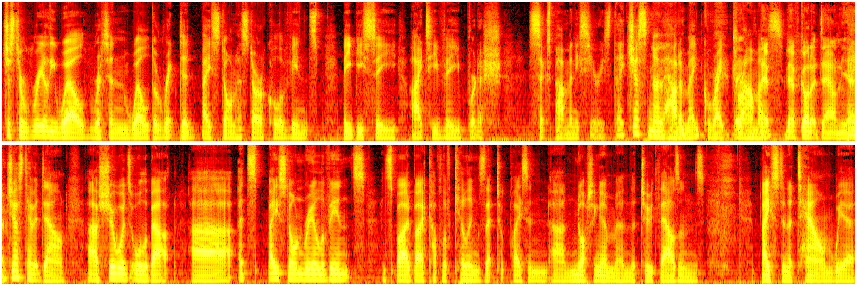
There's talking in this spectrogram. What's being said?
Just a really well written, well directed, based on historical events, BBC, ITV, British six part miniseries. They just know how to make great dramas. They've, they've got it down, yeah. They just have it down. Uh, Sherwood's all about. Uh, it's based on real events, inspired by a couple of killings that took place in uh, Nottingham in the 2000s. Based in a town where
